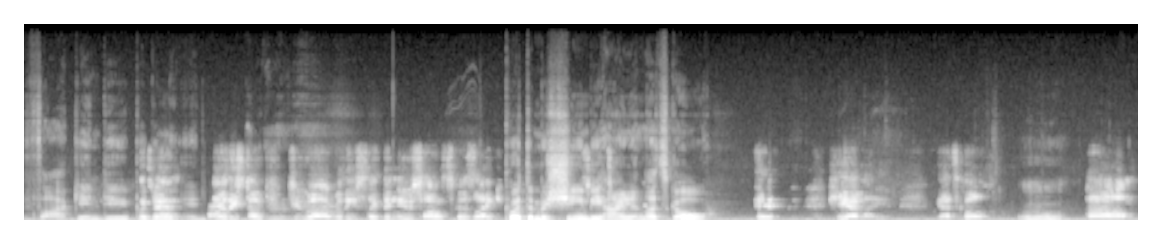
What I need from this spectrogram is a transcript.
fucking dude, put the I'm really stoked to uh, release like the new songs because like put the machine behind it, and let's go. it, yeah, like that's cool. Mm. Um,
